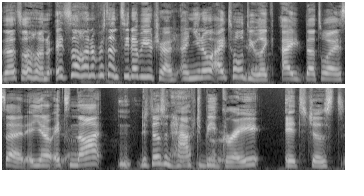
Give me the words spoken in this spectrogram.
That's a hundred. It's a hundred percent CW trash. And you know, I told you, like, I. That's why I said, you know, it's not. It doesn't have to be great. It's just.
